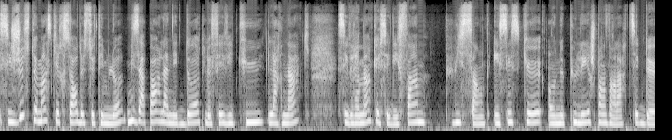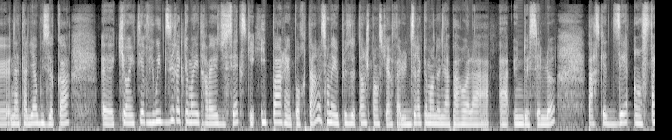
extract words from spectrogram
c'est justement ce qui ressort de ce film-là. Mis à part l'anecdote, le fait vécu, l'arnaque, c'est vraiment que c'est des femmes puissantes. Et c'est ce que on a pu lire, je pense, dans l'article de Natalia Wizoka, euh, qui a interviewé directement les travailleurs du sexe, qui est hyper important. Si on avait plus de temps, je pense qu'il aurait fallu directement donner la parole à, à une de celles-là, parce qu'elle disait enfin.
